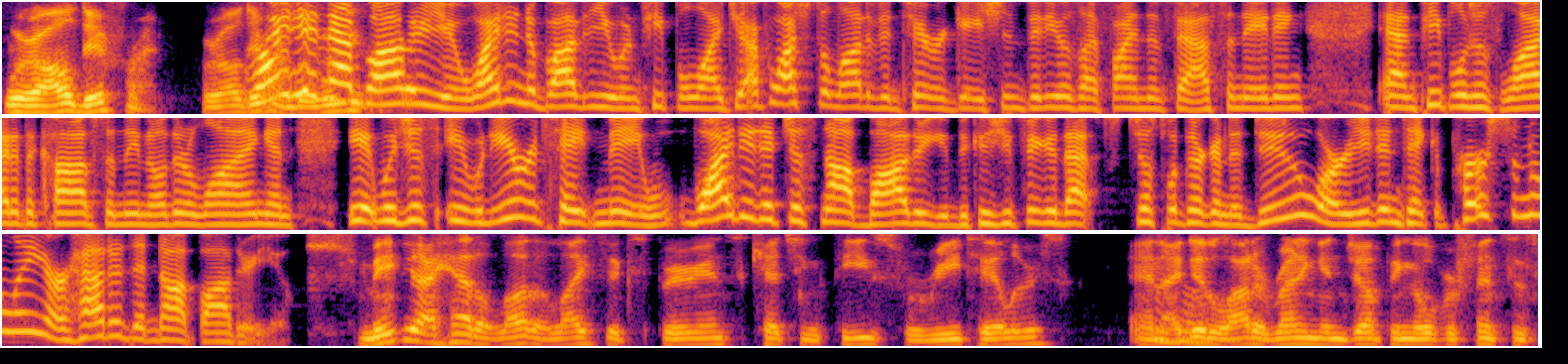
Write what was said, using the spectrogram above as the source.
We're all different. We're all different. Why didn't that bother you? Why didn't it bother you when people lied to you? I've watched a lot of interrogation videos. I find them fascinating. And people just lie to the cops and they know they're lying. And it would just, it would irritate me. Why did it just not bother you? Because you figured that's just what they're going to do, or you didn't take it personally, or how did it not bother you? Maybe I had a lot of life experience catching thieves for retailers and mm-hmm. I did a lot of running and jumping over fences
